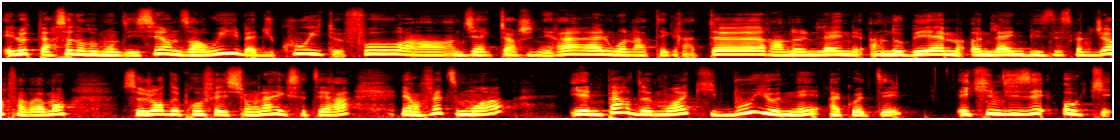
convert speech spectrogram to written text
et l'autre personne rebondissait en disant oui bah du coup il te faut un, directeur général ou un intégrateur un online un OBM online business manager enfin vraiment ce genre de profession là etc et en fait moi il y a une part de moi qui bouillonnait à côté et qui me disait OK.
